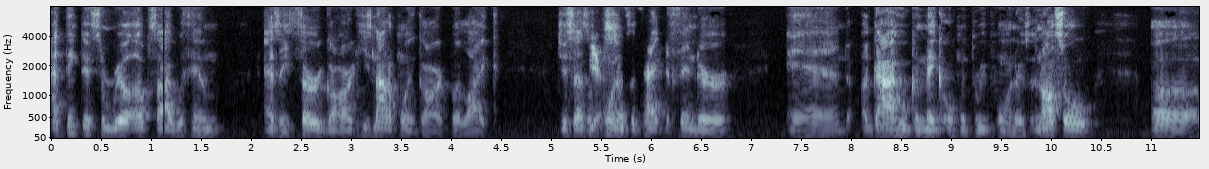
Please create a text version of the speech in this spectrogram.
I think there's some real upside with him as a third guard. He's not a point guard, but like just as a yes. point of attack defender and a guy who can make open three pointers, and also uh,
